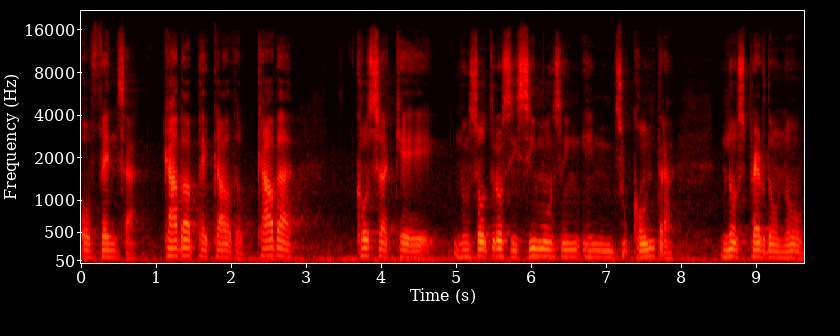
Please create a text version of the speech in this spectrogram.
ofensa, cada pecado, cada cosa que nosotros hicimos en, su contra, nos perdonó.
